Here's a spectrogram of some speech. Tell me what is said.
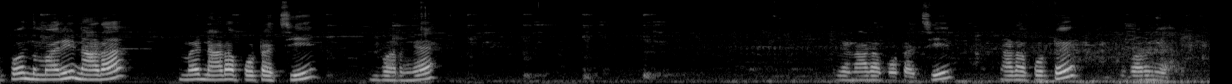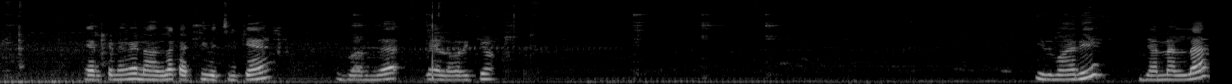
இப்போது இந்த மாதிரி நாடா இந்த மாதிரி நாடா போட்டாச்சு. பாருங்கள் இதில் நாடா போட்டாச்சு. நாடா போட்டு பாருங்கள் ஏற்கனவே நான் அதில் கட்டி வச்சுருக்கேன். பாருங்கள் மேலே வரைக்கும். இது மாதிரி ஜன்னலில்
